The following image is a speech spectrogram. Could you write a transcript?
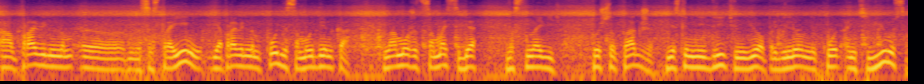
о правильном э, состоянии и о правильном коде самой ДНК. Она может сама себя восстановить. Точно так же, если внедрить в нее определенный код антивируса,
